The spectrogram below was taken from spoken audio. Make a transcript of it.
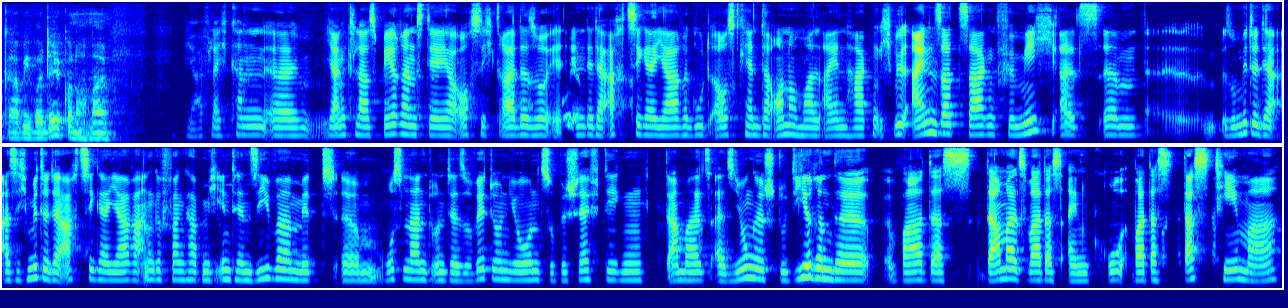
Gabi Wodelko nochmal. Ja, vielleicht kann äh, Jan-Klaas Behrens, der ja auch sich gerade so Ende der 80er Jahre gut auskennt, da auch nochmal einhaken. Ich will einen Satz sagen für mich, als ähm, äh, so Mitte der, als ich Mitte der 80er Jahre angefangen habe, mich intensiver mit ähm, Russland und der Sowjetunion zu beschäftigen. Damals als junge Studierende war das, damals war das ein war das das Thema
